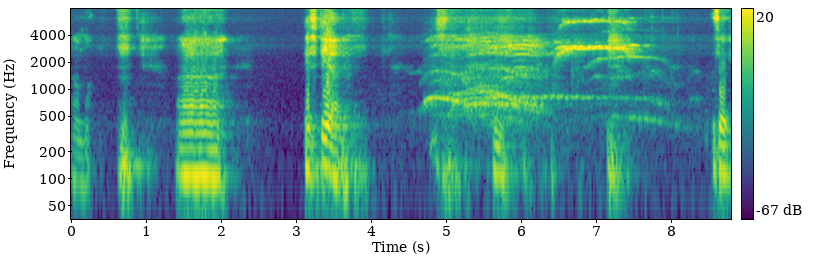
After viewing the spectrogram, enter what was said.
ஆமா. STR. Sir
